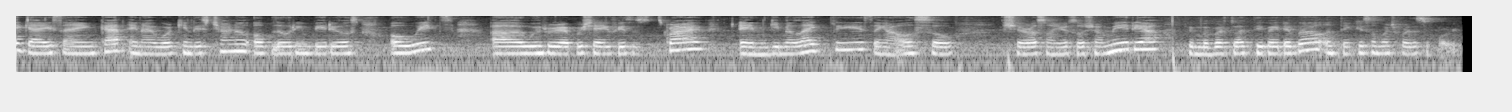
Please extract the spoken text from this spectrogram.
hi guys i'm kat and i work in this channel uploading videos all weeks. Uh, would really appreciate if you subscribe and give me a like please. And I also share us on your social media. Remember to activate the bell and thank you so much for the support.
